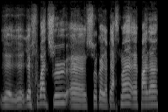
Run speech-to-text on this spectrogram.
le, le, choix de jeu euh, sur le placement euh, pendant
